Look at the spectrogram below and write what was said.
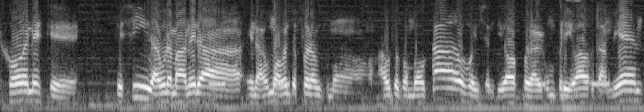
jóvenes que, que sí, de alguna manera, en algún momento fueron como autoconvocados o incentivados por algún privado también.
